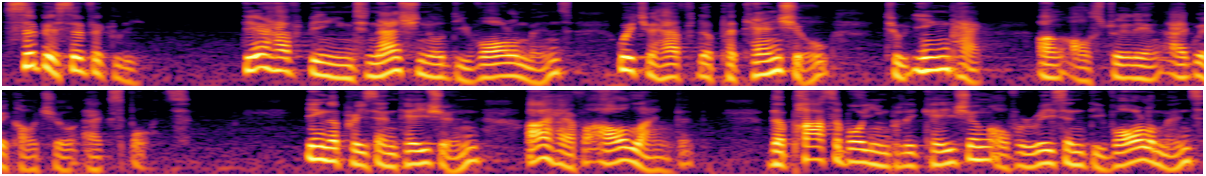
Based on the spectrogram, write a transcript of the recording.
Specifically, there have been international developments which have the potential to impact on Australian agricultural exports. In the presentation, I have outlined the possible implication of recent developments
